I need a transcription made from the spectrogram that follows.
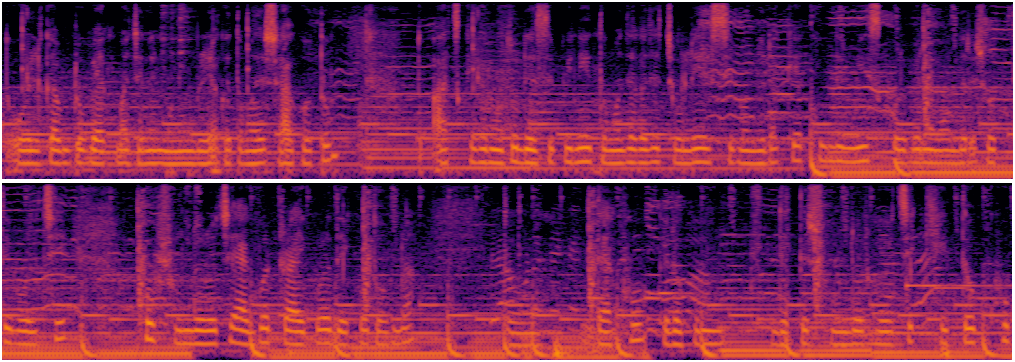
তো welcome to back my channel মনুবুলাকে তোমাদের স্বাগতম। তো আজকের নতুন রেসিপি নিয়ে তোমাদের কাছে চলে এসেছি বন্ধুরা। কেউ খুবই মিস করবে না বন্ধুরা, সত্যি বলছি। খুব সুন্দর হচ্ছে একবার ট্রাই করে দেখো তোমরা। দেখো কীরকম দেখতে সুন্দর হয়েছে, খেতেও খুব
